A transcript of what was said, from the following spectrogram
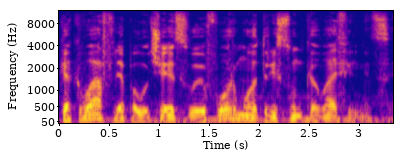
как вафля получает свою форму от рисунка вафельницы.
